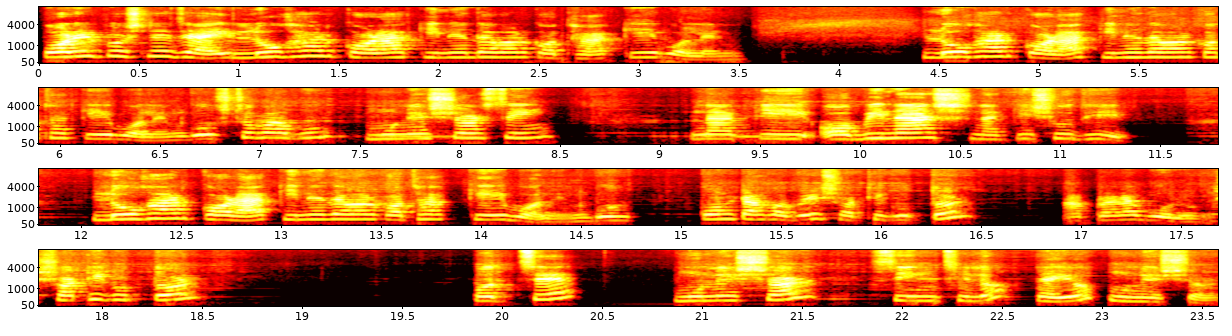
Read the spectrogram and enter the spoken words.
পরের প্রশ্নে যাই, লোহার কড়া কিনে দেওয়ার কথা কে বলেন? লোহার কড়া কিনে দেওয়ার কথা কে বলেন? গোষ্ঠবাবু, মুনেশ্বর সিং, নাকি অবিনাশ, নাকি সুধীর? লোহার কড়া কিনে দেওয়ার কথা কে বলেন? কোনটা হবে সঠিক উত্তর? আপনারা বলুন। সঠিক উত্তর হচ্ছে মুনেশ্বর সিং ছিল, যাই হোক মুনেশ্বর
